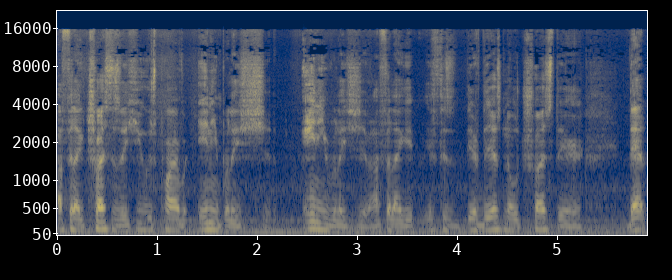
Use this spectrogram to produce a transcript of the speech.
I feel like trust is a huge part of any relationship. Any relationship. I feel like if if, if there's no trust there, that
